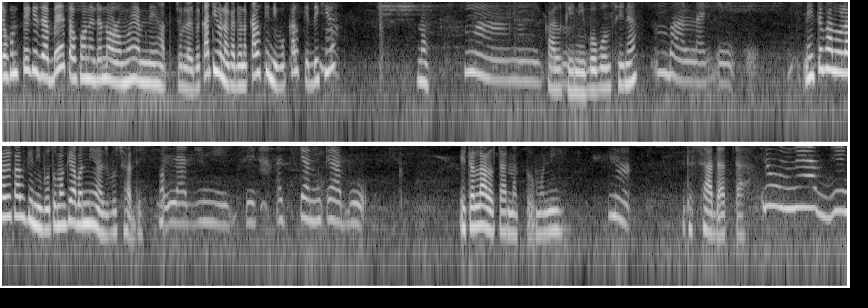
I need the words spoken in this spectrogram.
যখন পেকে যাবে, তখন এটা নরম হয়ে এমনি হাতে চলে আসবে। কাটিও না কাটিও না, কালকে নিব, কালকে দেখিও। না। কালকে নিব বলছি না। ভালো লাগে নিতে ভালো লাগে কালকে নিব। তোমাকে আবার নিয়ে আসব ছাদে। এটা লালটা না তো মনি না। এটা সাদাটা। তুমি একদিন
